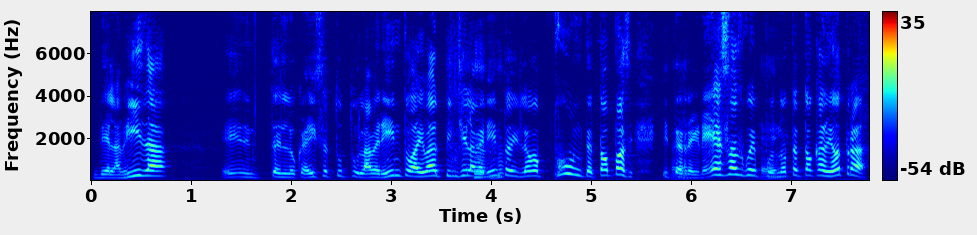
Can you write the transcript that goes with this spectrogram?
de la vida. En, en lo que dices tú, tu laberinto, ahí va el pinche laberinto y luego, ¡pum!, te topas y te regresas, güey, pues no te toca de otra.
